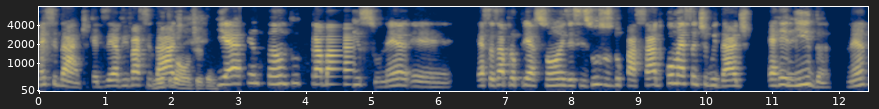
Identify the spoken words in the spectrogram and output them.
Mais Cidade, quer dizer, a vivacidade. Muito bom, Tita. E é tentando trabalhar isso, né? É, essas apropriações, esses usos do passado, como essa antiguidade é relida, né?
